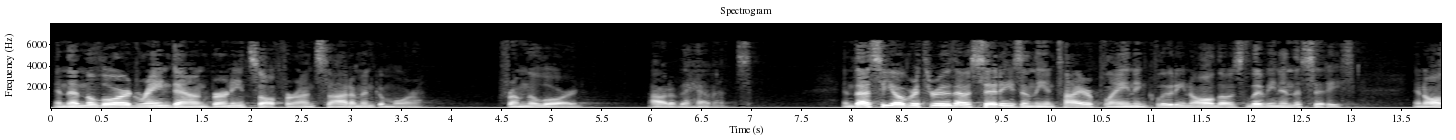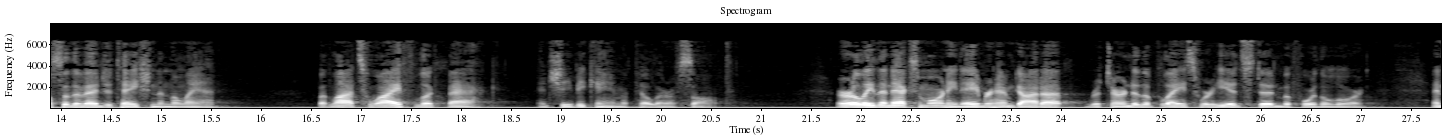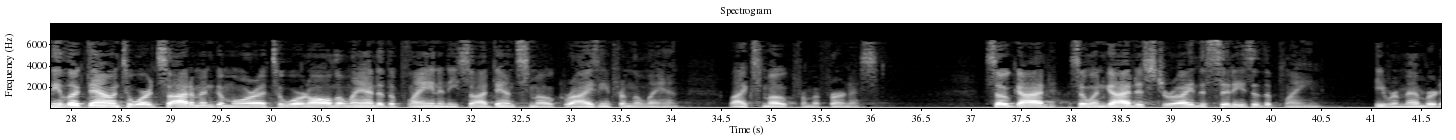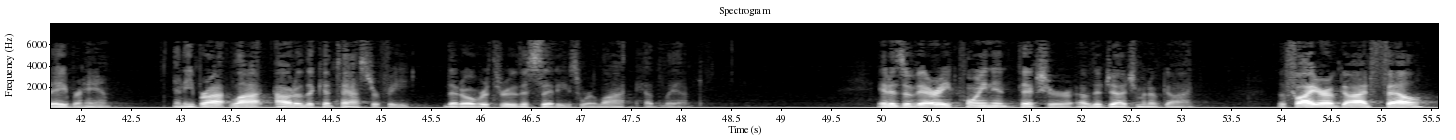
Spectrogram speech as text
And then the Lord rained down burning sulfur on Sodom and Gomorrah from the Lord out of the heavens. And thus he overthrew those cities and the entire plain, including all those living in the cities, and also the vegetation in the land. But Lot's wife looked back, and she became a pillar of salt. Early the next morning, Abraham got up, returned to the place where he had stood before the Lord. And he looked down toward Sodom and Gomorrah, toward all the land of the plain, and he saw dense smoke rising from the land, like smoke from a furnace. So God, so when God destroyed the cities of the plain, he remembered Abraham, and he brought Lot out of the catastrophe that overthrew the cities where Lot had lived. It is a very poignant picture of the judgment of God. The fire of God fell.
